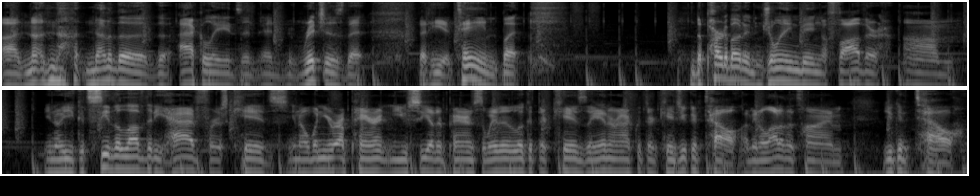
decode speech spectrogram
Uh, none, none of the, the accolades and, and riches that that he attained, but the part about enjoying being a father, um, you know, you could see the love that he had for his kids. You know, when you're a parent and you see other parents, the way they look at their kids, they interact with their kids, you can tell. I mean, a lot of the time, you can tell,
